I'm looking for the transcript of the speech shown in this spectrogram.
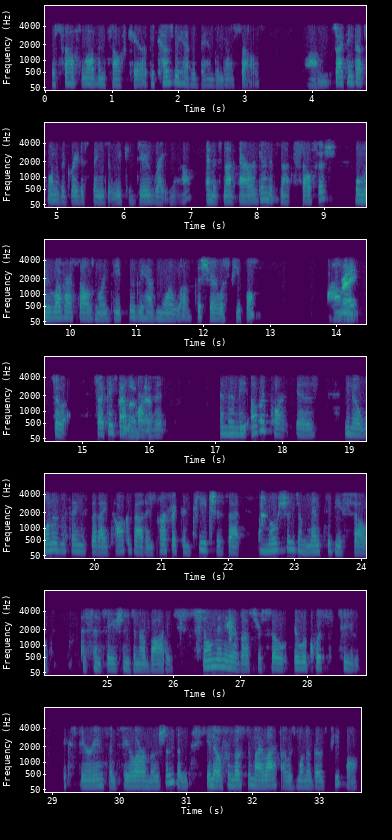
for self love and self care because we have abandoned ourselves. Um, so I think that's one of the greatest things that we could do right now. And it's not arrogant, it's not selfish. When we love ourselves more deeply, we have more love to share with people. Um, right. So, so I think that's I part that. of it. And then the other part is, you know, one of the things that I talk about in Perfect and teach is that emotions are meant to be felt as sensations in our body. So many of us are so ill equipped to experience and feel our emotions. And, you know, for most of my life, I was one of those people.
